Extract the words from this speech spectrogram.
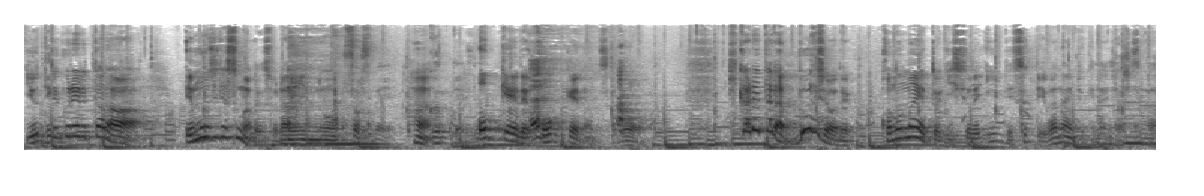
言ってくれたら絵文字で済むわけですよ LINE の。そうですね、はい、グッて。OK で OK なんですけど聞かれたら文章で「この前と一緒でいいです」って言わないといけないじゃないですか。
